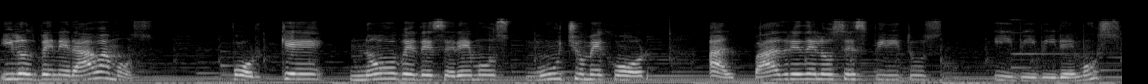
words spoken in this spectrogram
y los venerábamos. ¿Por qué no obedeceremos mucho mejor al Padre de los Espíritus y viviremos?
